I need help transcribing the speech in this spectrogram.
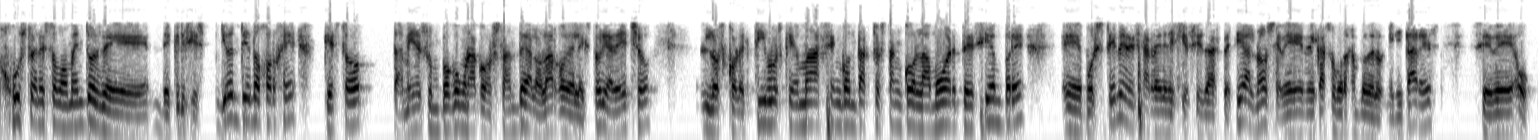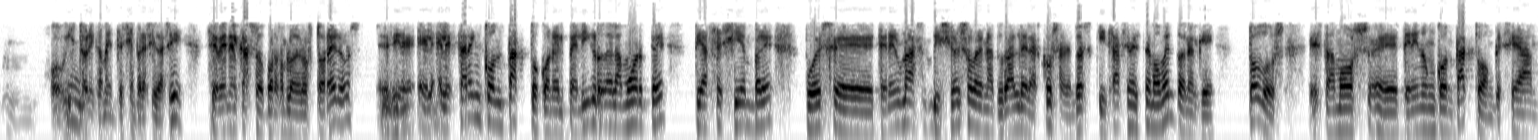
justo en estos momentos de, crisis. Yo entiendo, Jorge, que esto también es un poco una constante a lo largo de la historia. De hecho, los colectivos que más en contacto están con la muerte siempre, eh, pues tienen esa religiosidad especial, ¿no? Se ve en el caso, por ejemplo, de los militares, se ve, o, históricamente siempre ha sido así, se ve en el caso, por ejemplo, de los toreros, es decir, el, estar en contacto con el peligro de la muerte te hace siempre, pues, eh, tener una visión sobrenatural de las cosas. Entonces, quizás en este momento en el que todos estamos eh, teniendo un contacto, aunque sea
